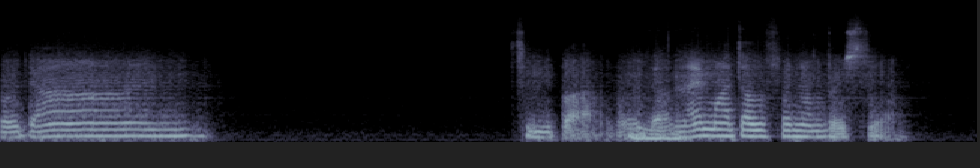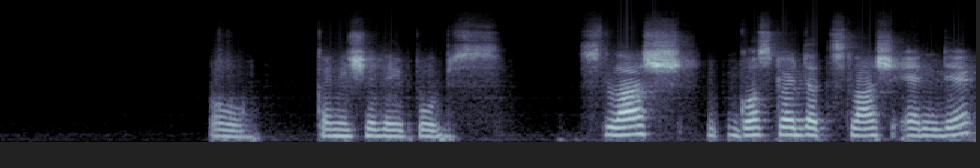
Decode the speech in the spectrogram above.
Go down. Sige pa, go down. Ay, mga telephone numbers niya. Oh, kani siya day Pobs. Slash, ghostguard.slash index.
